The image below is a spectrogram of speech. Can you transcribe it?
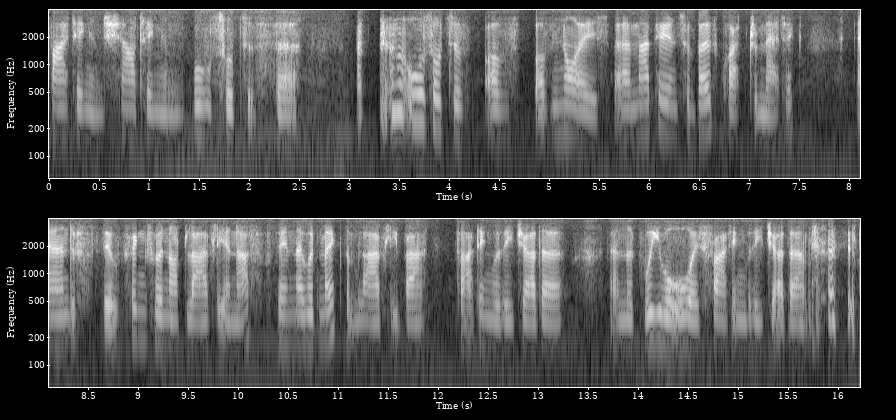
fighting and shouting and all sorts of uh, all sorts of of, of noise. Uh, my parents were both quite dramatic, and if things were not lively enough, then they would make them lively by fighting with each other, and that we were always fighting with each other. it,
